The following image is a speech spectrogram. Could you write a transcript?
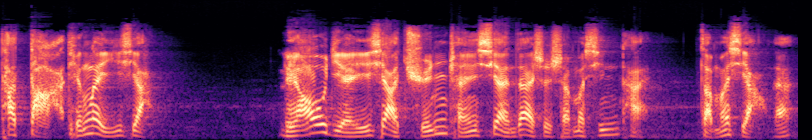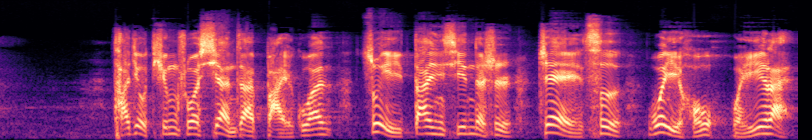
他打听了一下，了解一下群臣现在是什么心态，怎么想的。他就听说现在百官最担心的是这次魏侯回来，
